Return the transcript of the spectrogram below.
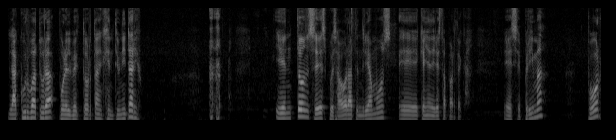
la curvatura por el vector tangente unitario. y entonces, pues ahora tendríamos eh, que añadir esta parte acá. S' por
